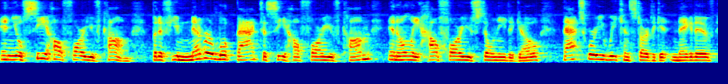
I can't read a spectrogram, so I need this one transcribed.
and you'll see how far you've come but if you never look back to see how far you've come and only how far you still need to go that's where we can start to get negative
